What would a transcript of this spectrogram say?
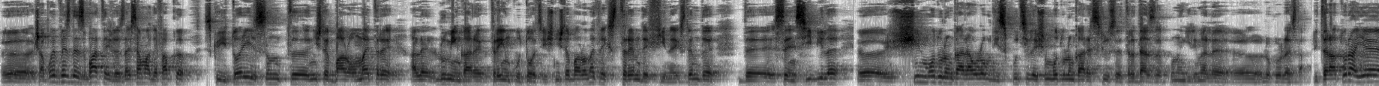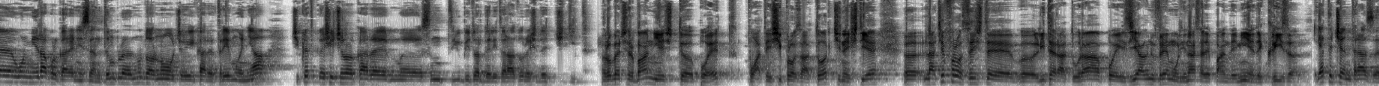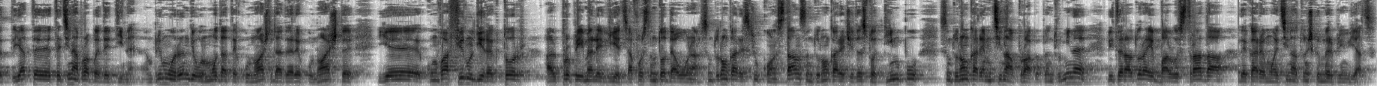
Uh, și apoi vezi dezbaterile, îți dai seama de fapt că scriitorii sunt uh, niște barometre ale lumii în care trăim cu toții și niște barometre extrem de fine, extrem de, de sensibile uh, și în modul în care au loc discuțiile și în modul în care scriu se trădează, pun în ghilimele uh, lucrurile astea. Literatura e un miracol care ni se întâmplă, nu doar nouă cei care trăim în ea, ci cred că și celor care sunt iubitori de literatură și de citit. Robert Șerban, ești uh, poet, poate și prozator, cine știe. Uh, la ce folosește uh, literatura, poezia în vremuri din astea de pandemie, de criză? Ea te centrează, ea te, te ține aproape de tine. În primul rând e un mod de a te cunoaște, de a te recunoaște, e cumva firul director al propriei mele vieți. A fost întotdeauna. Sunt un om care scriu constant, sunt un om care citesc tot timpul, sunt un om care îmi țin aproape. Pentru mine, literatura e balustrada de care mă țin atunci când merg prin viață.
